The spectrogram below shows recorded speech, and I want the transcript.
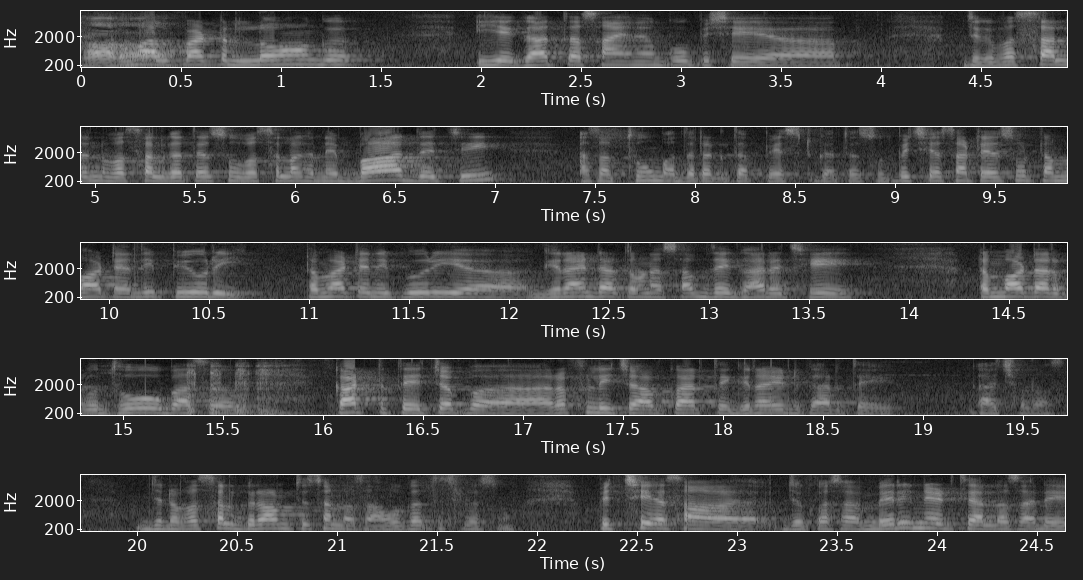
ڪمال پٽ لونگ اهي گهات اسان هن ڪو پڇي جيڪي وسالن وسل وسل کان بعد اچي اسان ٿوم ادرڪ جا پيسٽ گتيسون پڇي اسان ٽيسون ٽماٽي جي پيوري. ٽماٽي جي پيوري گرائينڊر تو دي گهر ڇي ٽماٽر ڪو ڌو بس ڪٽ تي چپ رفلي چاپ ڪرتي گرائينڊ ڪرتي گا ڇوڙوس جن وسل برائون ٿين اسان اهو گتي ڇڏيوسين پڇي اسان جيڪو اسان ميرينيٽ ٿيل اسان جي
